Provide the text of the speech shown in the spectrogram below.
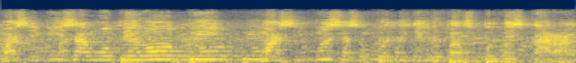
masih bisa ngopi-ngopi masih bisa seperti kehidupan seperti sekarang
